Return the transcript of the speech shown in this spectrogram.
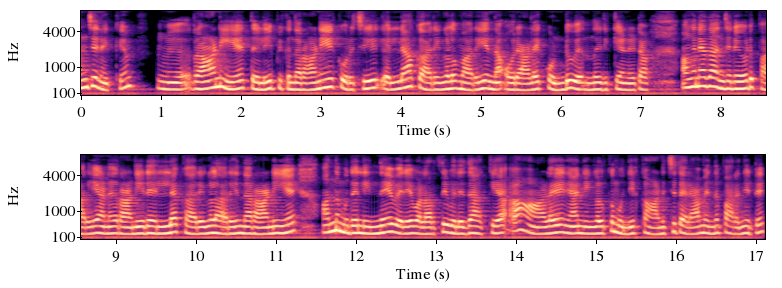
അഞ്ജനയ്ക്ക് റാണിയെ തെളിയിപ്പിക്കുന്ന റാണിയെക്കുറിച്ച് എല്ലാ കാര്യങ്ങളും അറിയുന്ന ഒരാളെ കൊണ്ടുവന്നിരിക്കുകയാണ് കേട്ടോ. അങ്ങനെ അത് അഞ്ജനയോട് പറയാണ് റാണിയുടെ എല്ലാ കാര്യങ്ങളും അറിയുന്ന റാണിയെ അന്ന് മുതൽ ഇന്നേ വരെ വളർത്തി വലുതാക്കിയ ആ ആളെ ഞാൻ നിങ്ങൾക്ക് മുന്നിൽ കാണിച്ചു തരാമെന്ന് പറഞ്ഞിട്ട്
